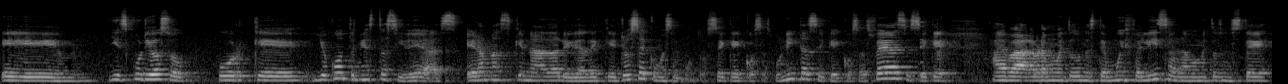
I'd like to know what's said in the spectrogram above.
Eh, y es curioso porque yo cuando tenía estas ideas era más que nada la idea de que yo sé cómo es el mundo, sé que hay cosas bonitas, sé que hay cosas feas y sé que habrá momentos donde esté muy feliz, habrá momentos donde esté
